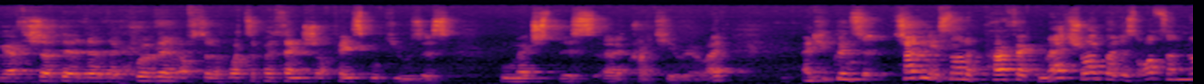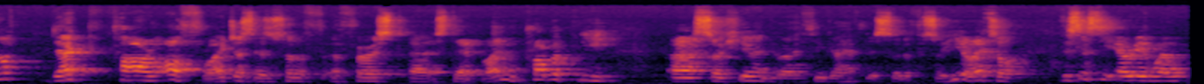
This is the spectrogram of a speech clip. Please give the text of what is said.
we have to show the, the, the, equivalent of sort of what's the percentage of Facebook users who match this uh, criteria, right? And you can certainly it's not a perfect match, right? But it's also not that far off, right? Just as a sort of a first step, right? And probably uh, so here, I think I have this sort of so here, right? So this is the area where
